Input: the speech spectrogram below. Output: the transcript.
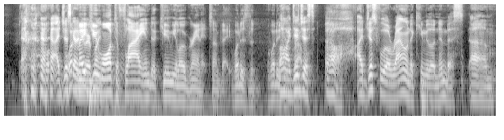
I just what got a made you want to fly into cumulo granite someday? What is the what is? Oh, I did problem? just. Oh, I just flew around a cumulonimbus, um,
